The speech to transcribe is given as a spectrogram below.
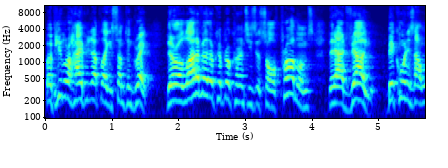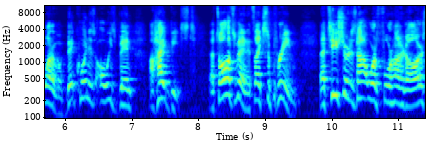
but people are hyping it up like it's something great. There are a lot of other cryptocurrencies that solve problems that add value. Bitcoin is not one of them. Bitcoin has always been a hype beast. That's all it's been. It's like Supreme. That t-shirt is not worth $400,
